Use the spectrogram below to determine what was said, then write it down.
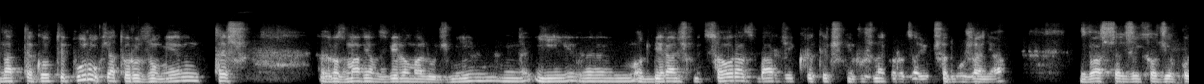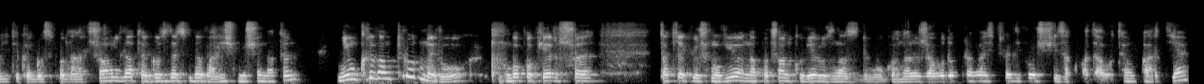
na tego typu ruch. Ja to rozumiem. Też rozmawiam z wieloma ludźmi i odbieraliśmy coraz bardziej krytycznie różnego rodzaju przedłużenia, zwłaszcza jeżeli chodzi o politykę gospodarczą, i dlatego zdecydowaliśmy się na ten, nie ukrywam, trudny ruch, bo po pierwsze, tak jak już mówiłem na początku, wielu z nas długo należało do Prawa i Sprawiedliwości, zakładało tę partię.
